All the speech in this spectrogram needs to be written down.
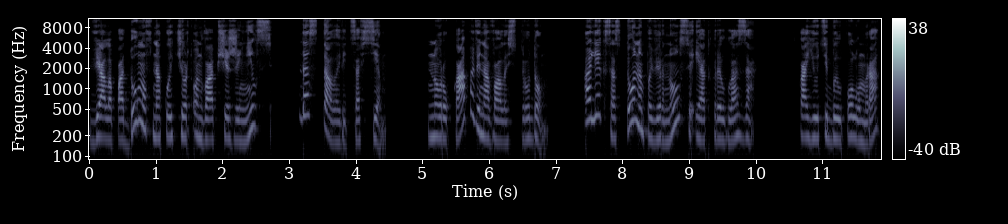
Вяло подумав, на кой черт он вообще женился, достала ведь совсем. Но рука повиновалась трудом. Олег со стоном повернулся и открыл глаза. В каюте был полумрак,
